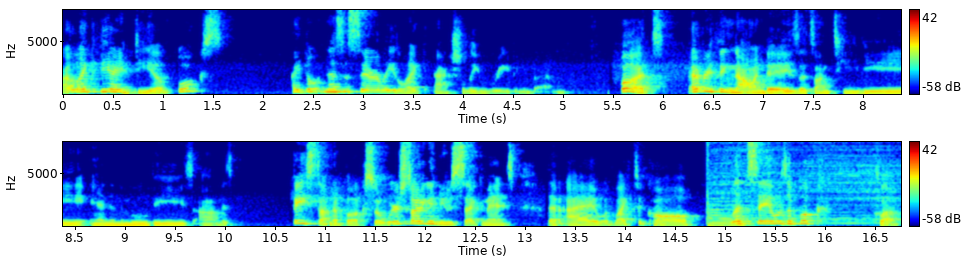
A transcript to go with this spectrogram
I like the idea of books. I don't necessarily like actually reading them. But everything nowadays that's on TV and in the movies um, is based on a book. So we're starting a new segment that I would like to call Let's Say It Was a Book Club.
